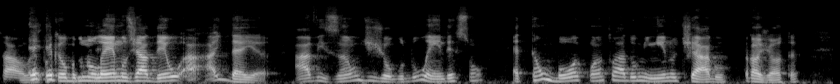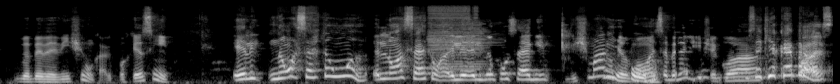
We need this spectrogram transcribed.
Saulo, É- é porque o Bruno Lemos já deu a, a ideia. A visão de jogo do Enderson é tão boa quanto a do menino Thiago Projota do BBB 21, cara. Porque assim, ele não acerta uma. Ele não acerta uma. Ele, ele não consegue. Vixe, Maria, vamos Porra. receber aí. Chegou a. Você aqui ia quebrar. Mas-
